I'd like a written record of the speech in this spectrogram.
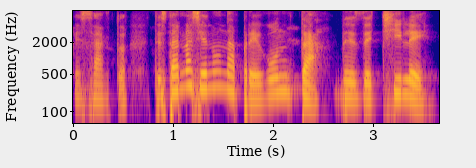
Exacto. Te están haciendo una pregunta desde Chile.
